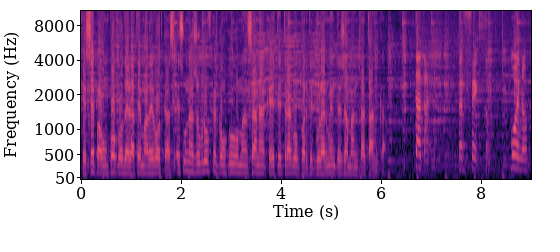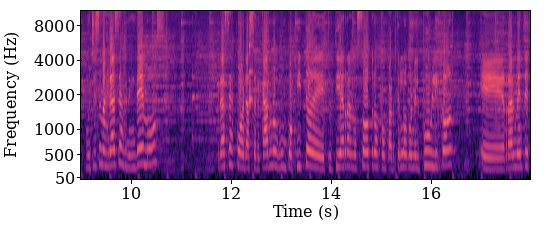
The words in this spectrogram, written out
que sepa un poco del tema de vodkas. Es una zubrówka con jugo de manzana que este trago particularmente llaman tatanka. Tatanka, perfecto. Bueno, muchísimas gracias, brindemos. Gracias por acercarnos un poquito de tu tierra a nosotros, compartirlo con el público. Eh, realmente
